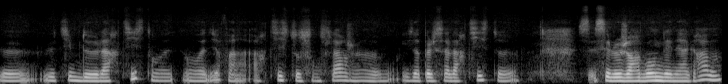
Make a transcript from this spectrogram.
le, type de l'artiste, on, va dire, enfin artiste au sens large, hein, ils appellent ça l'artiste, c'est le jargon de l'énéagramme.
